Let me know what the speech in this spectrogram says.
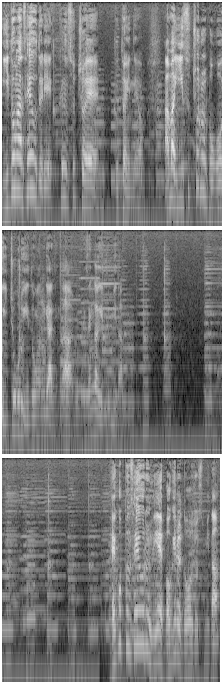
이동한 새우들이 큰 수초에 붙어있네요. 아마 이 수초를 보고 이쪽으로 이동한 게 아닌가 이렇게 생각이 듭니다 배고픈 새우를 위해 먹이를 넣어줬습니다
